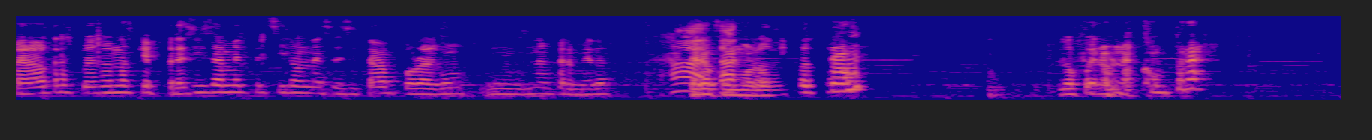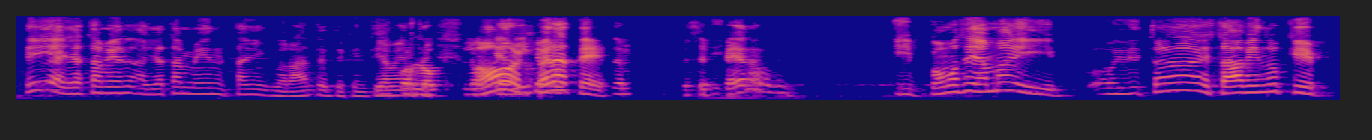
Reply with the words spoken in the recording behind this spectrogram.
para otras personas que precisamente sí lo necesitaban por alguna enfermedad. Ah, Pero como lo dijo Trump, lo fueron a comprar. Sí, allá también, allá también están ignorantes, definitivamente. no, espérate. Ese pedo, güey. ¿Y cómo se llama? Y ahorita estaba viendo que,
